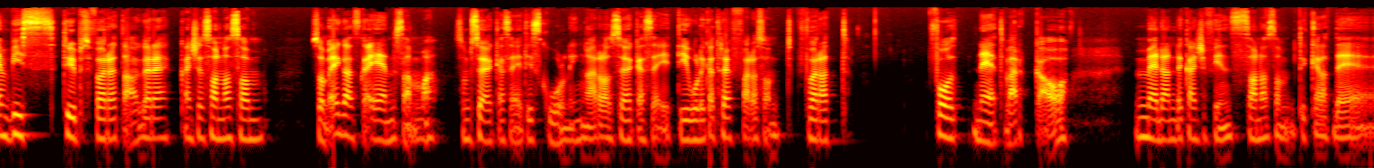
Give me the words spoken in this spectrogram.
en viss typs företagare, kanske sådana som, som är ganska ensamma, som söker sig till skolningar och söker sig till olika träffar och sånt för att få nätverka och medan det kanske finns sådana som tycker att det är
